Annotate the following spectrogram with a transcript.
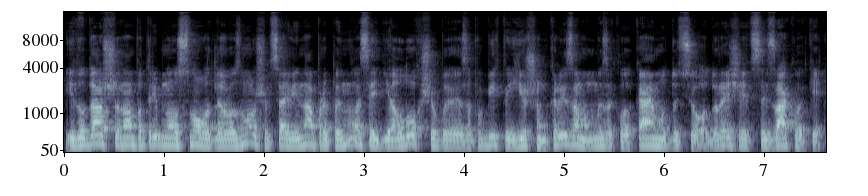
і додав, що нам потрібна основа для розмов, щоб ця війна припинилася, і діалог, щоб запобігти гіршим кризам. і Ми закликаємо до цього. До речі, ці заклики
